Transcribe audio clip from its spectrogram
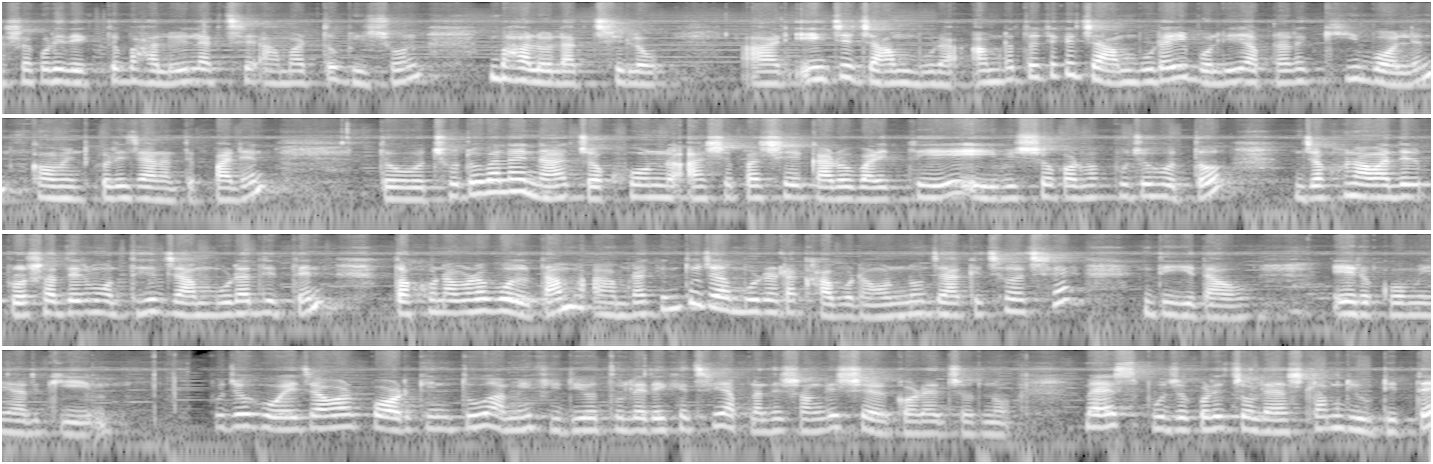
আশা করি দেখতে ভালোই লাগছে, আমার তো ভীষণ ভালো লাগছিল। আর এই যে জাম্বুরা, আমরা তো এটাকে জাম্বুরাই বলি, আপনারা কি বলেন কমেন্ট করে জানাতে পারেন। তো ছোটোবেলায় না, যখন আশেপাশে কারও বাড়িতে এই বিশ্বকর্মা পুজো হতো, যখন আমাদের প্রসাদের মধ্যে জাম্বুরা দিতেন, তখন আমরা বলতাম, আমরা কিন্তু জাম্বুরাটা খাব না, অন্য যা কিছু আছে দিয়ে দাও। এরকমই আর কি। পুজো হয়ে যাওয়ার পর কিন্তু আমি ভিডিও তুলে রেখেছি আপনাদের সঙ্গে শেয়ার করার জন্য। ব্যাস, পুজো করে চলে আসলাম ডিউটিতে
